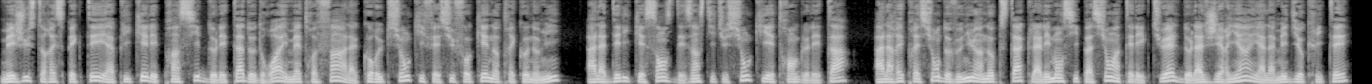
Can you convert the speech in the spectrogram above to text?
mais juste respecter et appliquer les principes de l'État de droit et mettre fin à la corruption qui fait suffoquer notre économie, à la déliquescence des institutions qui étranglent l'État, à la répression devenue un obstacle à l'émancipation intellectuelle de l'Algérien et à la médiocrité,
